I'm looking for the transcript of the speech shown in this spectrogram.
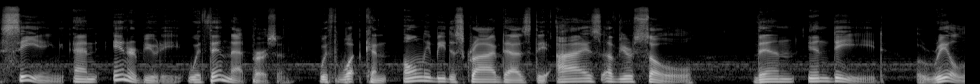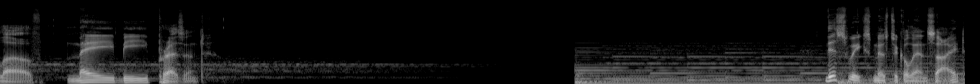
seeing an inner beauty within that person, with what can only be described as the eyes of your soul, then indeed real love may be present. This week's mystical insight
